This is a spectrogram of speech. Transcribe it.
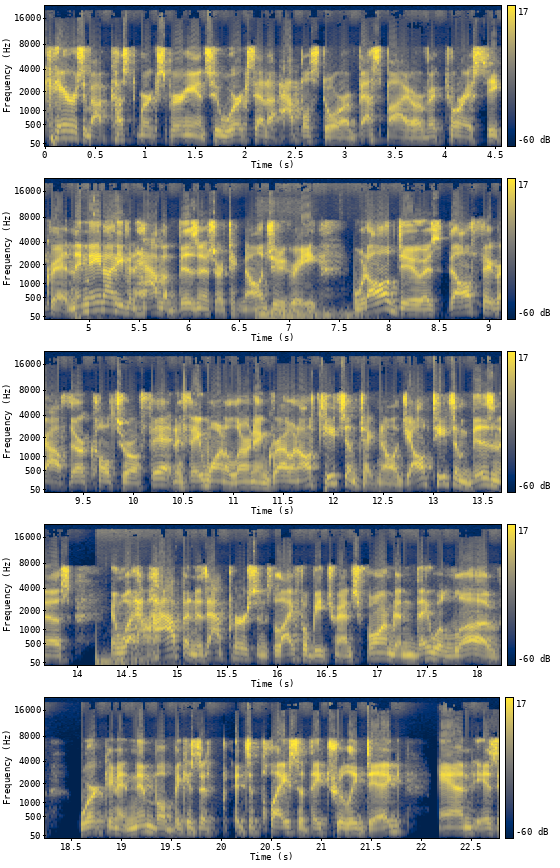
cares about customer experience, who works at an Apple store or Best Buy or Victoria's Secret, and they may not even have a business or technology degree. What I'll do is they'll figure out their cultural fit and if they want to learn and grow, and I'll teach them technology, I'll teach them business. And what will happen is that person's life will be transformed and they will love working at Nimble because it's, it's a place that they truly dig and is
